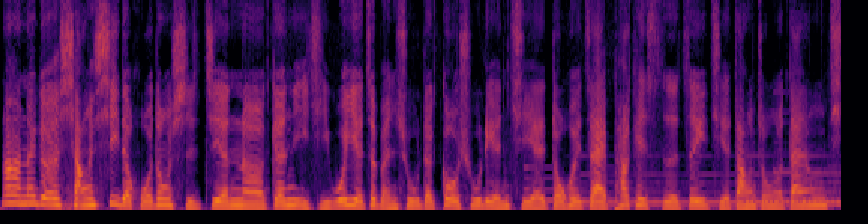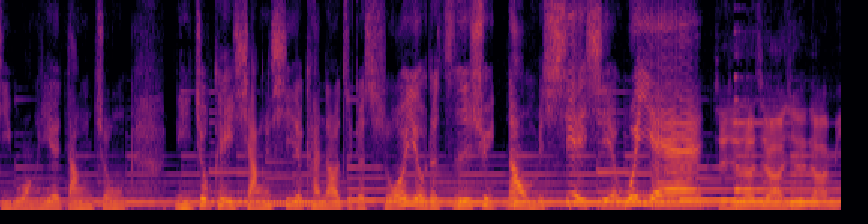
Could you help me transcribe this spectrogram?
那那个详细的活动时间呢，跟以及威爷这本书的购书链接，都会在 p a c k e s 的这一节当中的单集网页当中，你就可以详细的看到这个所有的资讯。那我们谢谢威爷，谢谢大家，谢谢大米。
